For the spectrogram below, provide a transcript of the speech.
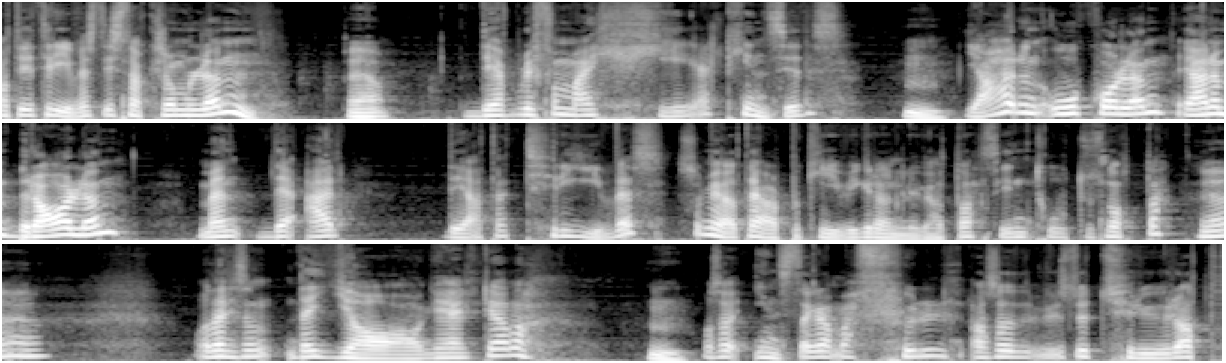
at de trives, de snakker om lønn. Ja. Det blir for meg helt hinsides. Mm. Jeg har en OK lønn, jeg har en bra lønn, men det er det at jeg trives, som gjør at jeg har vært på Kiwi Grønligata siden 2008. Ja, ja. Og det er liksom Det jager hele tida, da. Mm. Og så Instagram er full Altså, hvis du tror at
